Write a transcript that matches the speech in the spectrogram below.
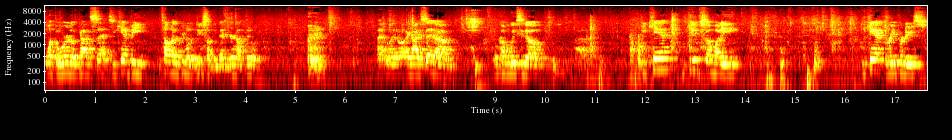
what the Word of God says. You can't be telling other people to do something that you're not doing. like I said um, a couple weeks ago, uh, you can't give somebody you can't reproduce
